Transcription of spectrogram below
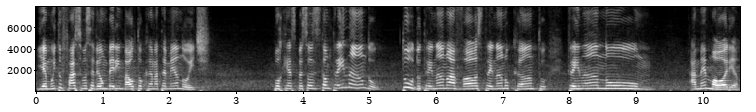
E é muito fácil você ver um berimbau tocando até meia-noite. Porque as pessoas estão treinando tudo, treinando a voz, treinando o canto, treinando a memória.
